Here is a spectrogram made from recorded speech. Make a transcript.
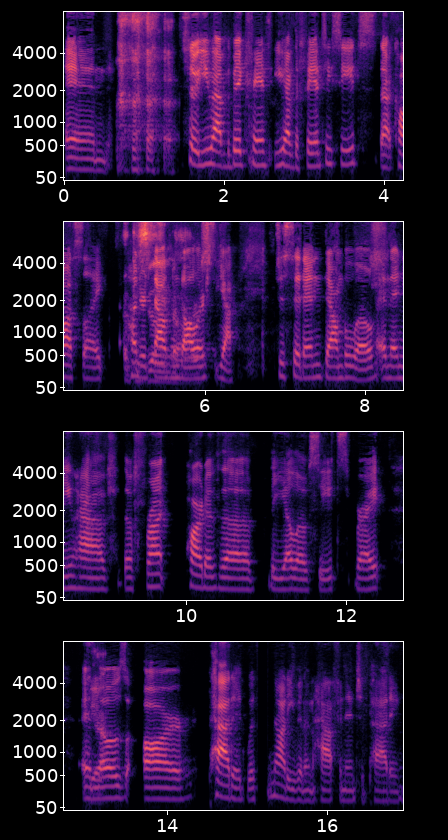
And so you have the big fancy, you have the fancy seats that cost like hundred thousand dollars. Yeah, to sit in down below, and then you have the front part of the the yellow seats, right? And yeah. those are padded with not even a half an inch of padding.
